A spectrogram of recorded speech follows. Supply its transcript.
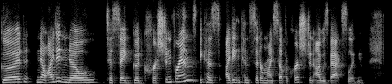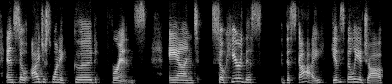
good. Now, I didn't know to say good Christian friends because I didn't consider myself a Christian. I was backslidden. And so I just wanted good friends. And so here this this guy gives Billy a job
